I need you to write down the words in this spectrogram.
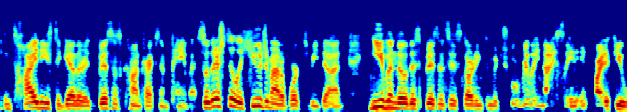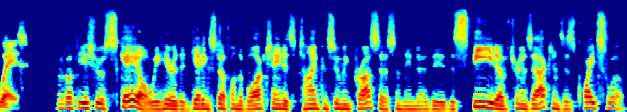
can tie these together as business contracts and payments. So there's still a huge amount of work to be done, mm-hmm. even though this business is starting to mature really nicely in quite a few ways. What about the issue of scale? We hear that getting stuff on the blockchain it's a time-consuming process, and the, the the speed of transactions is quite slow.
